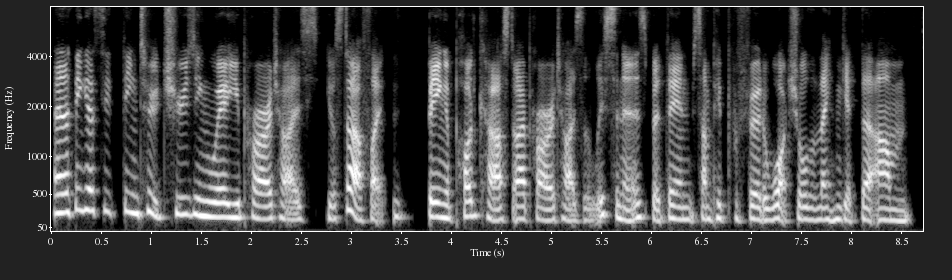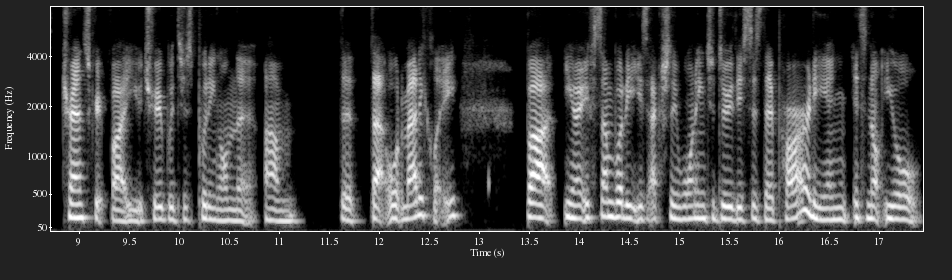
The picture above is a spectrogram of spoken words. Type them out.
and I think that's the thing too, choosing where you prioritize your stuff. Like being a podcast, I prioritize the listeners, but then some people prefer to watch, or then they can get the um transcript via YouTube with just putting on the um the that automatically. But you know, if somebody is actually wanting to do this as their priority and it's not your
